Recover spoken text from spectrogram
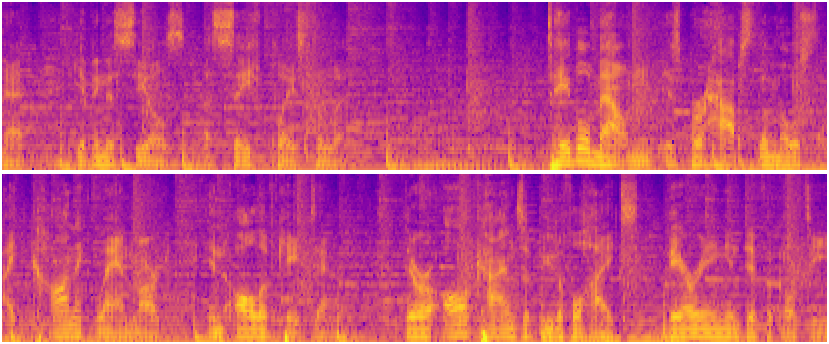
net, giving the seals a safe place to live. Table Mountain is perhaps the most iconic landmark in all of Cape Town. There are all kinds of beautiful hikes, varying in difficulty,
